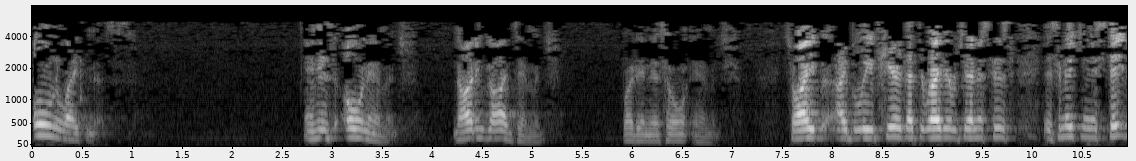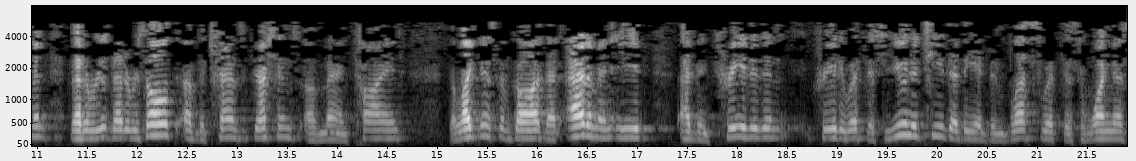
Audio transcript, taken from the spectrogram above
own likeness, in his own image, not in God's image, but in his own image. So I, I believe here that the writer of Genesis is making a statement that a, that a result of the transgressions of mankind, the likeness of God that Adam and Eve had been created in, created with, this unity that they had been blessed with, this oneness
